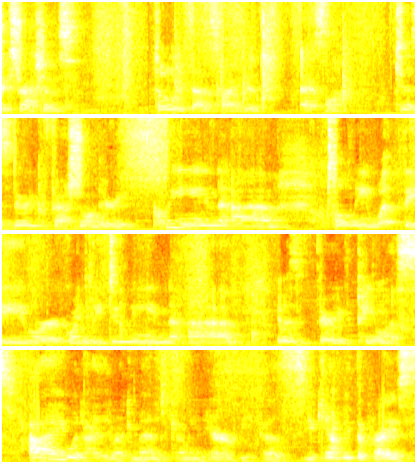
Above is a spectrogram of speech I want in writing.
extractions. Totally satisfied, it's excellent. Just very professional, very clean, um, told me what they were going to be doing. Um, it was very painless. I would highly recommend coming here because you can't beat the price.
